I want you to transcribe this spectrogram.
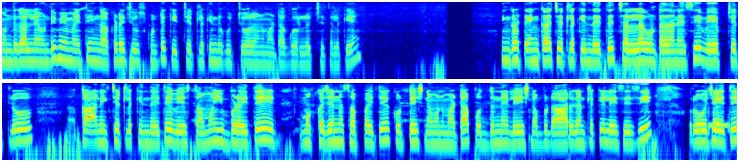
ముందుగానే ఉండి మేమైతే ఇంకా అక్కడే చూసుకుంటే చెట్ల కింద కూర్చోవాలన్నమాట గొర్రెలు వచ్చేతలకి ఇంకా టెంకాయ చెట్ల కింద అయితే చల్లగా ఉంటుంది అనేసి వేప చెట్లు కానిక చెట్ల కింద అయితే వేస్తాము. ఇప్పుడైతే మొక్కజొన్న సప్ప అయితే కొట్టేసినాం అనమాట పొద్దున్నే లేచినప్పుడు ఆరు గంటలకే లేసేసి రోజు అయితే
